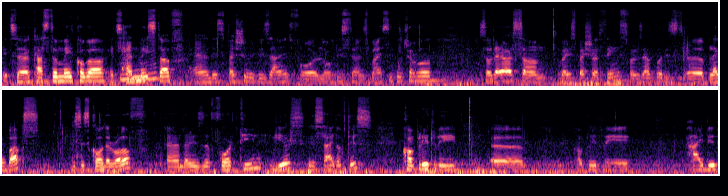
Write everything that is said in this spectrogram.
It's a custom-made Koga. It's handmade Mm-hmm. stuff, and it's specially designed for long-distance bicycle travel. So there are some very special things. For example, this uh, black box. This is called a Rohloff, and there is uh, 14 gears inside of this, completely, uh, completely hidden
